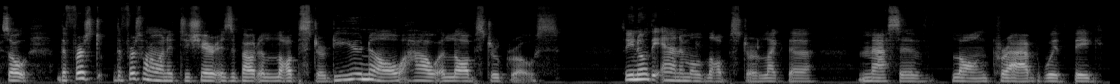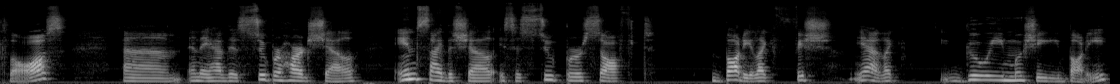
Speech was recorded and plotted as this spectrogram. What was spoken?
So the first the first one I wanted to share is about a lobster. Do you know how a lobster grows? So you know the animal lobster, like the massive long crab with big claws, um, and they have this super hard shell. Inside the shell is a super soft body, like fish, yeah, like gooey, mushy body.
